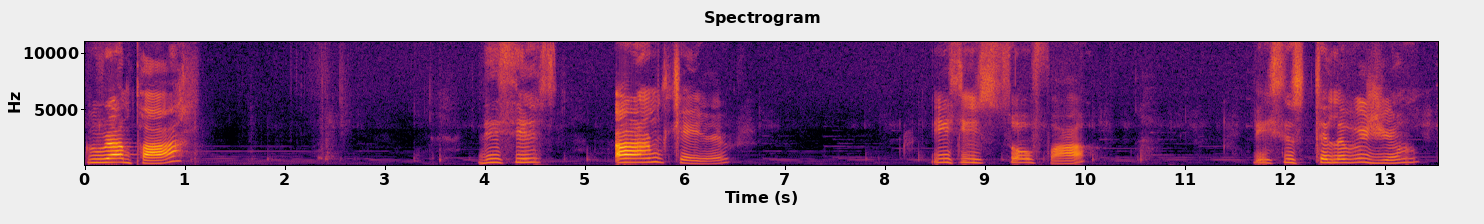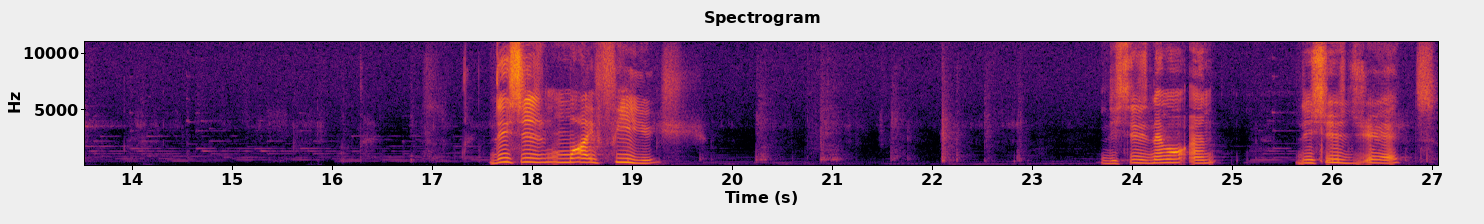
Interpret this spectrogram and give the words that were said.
Grandpa. This is armchair. This is sofa. This is television. This is my fish. This is Nemo and this is Jet.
